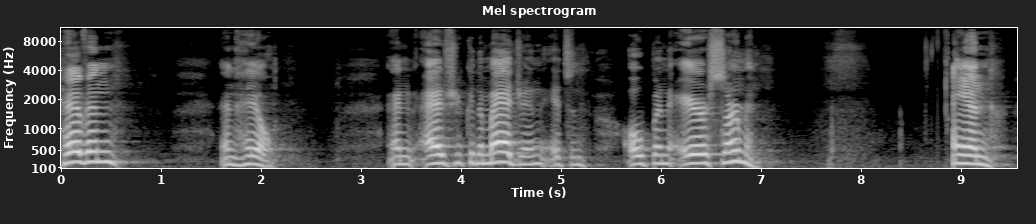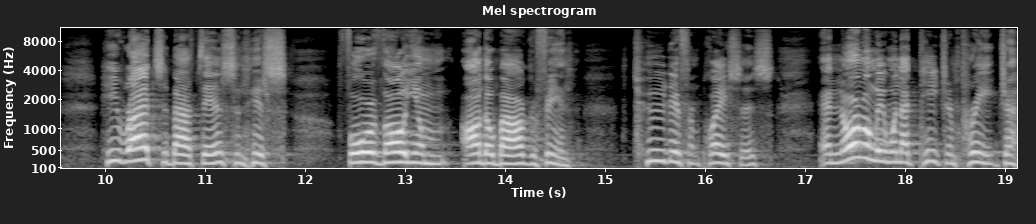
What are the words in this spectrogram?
Heaven and Hell. And as you can imagine, it's an open air sermon. And he writes about this in his four volume autobiography in two different places. And normally, when I teach and preach, I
